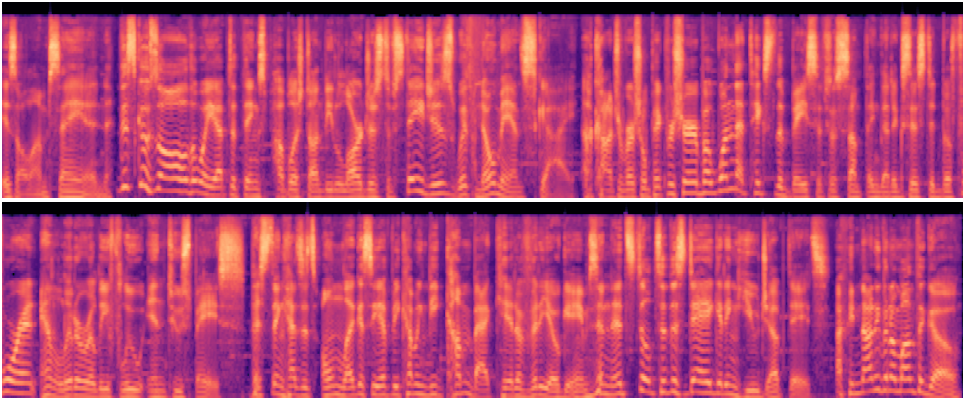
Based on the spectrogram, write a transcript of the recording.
is all I'm saying. This goes all the way up to things published on the largest of stages with No Man's Sky. A controversial pick for sure, but one that takes the basis of something that existed before it and literally flew into space. This thing has its own legacy of becoming the comeback kid of video games, and it's still to this day getting huge updates. I mean, not even a month ago.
